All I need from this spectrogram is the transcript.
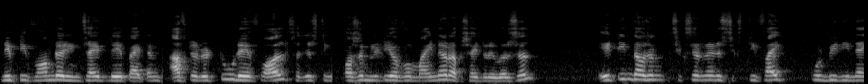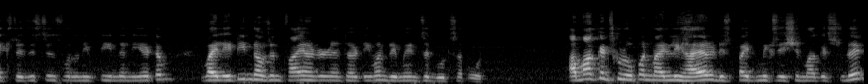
Nifty formed an inside day pattern after a two day fall, suggesting possibility of a minor upside reversal. 18,665 could be the next resistance for the Nifty in the near term, while 18,531 remains a good support. Our markets could open mildly higher despite mixed Asian markets today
